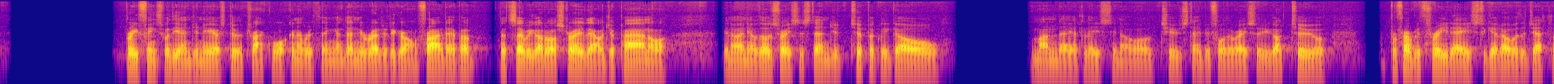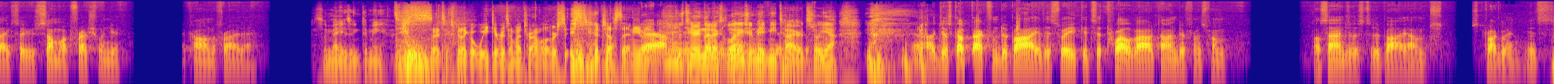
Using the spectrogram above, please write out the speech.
Briefings with the engineers, do a track walk and everything, and then you're ready to go on Friday. But let's say we go to Australia or Japan or you know any of those races, then you typically go Monday at least, you know, or Tuesday before the race. So you got two, preferably three days to get over the jet lag, so you're somewhat fresh when the car on the Friday. It's amazing to me. it takes me like a week every time I travel overseas to adjust to anything. I mean, Just hearing that explanation made me tired. So sure. yeah, yeah. Yeah, I just got back from Dubai this week. It's a 12-hour time difference from Los Angeles to Dubai. I'm struggling. It's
